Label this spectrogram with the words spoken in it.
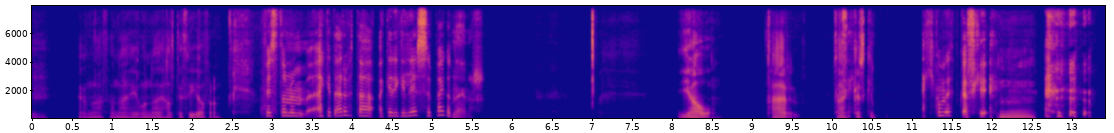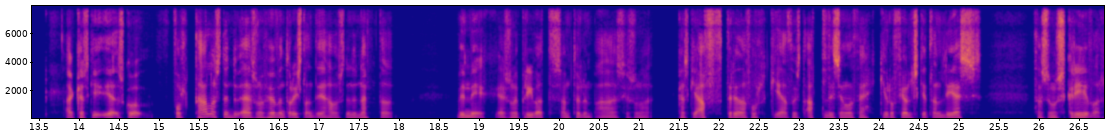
Mhm. hérna, þannig að ég vonaði haldið því áfram Finnst honum ekkit erfitt að að geta ekki lesið bækurna þeinar? já, það er það er kannski Ekki komið upp kannski? hmm, að kannski, ég, sko fólk tala stundum, eða svona höfundur á Íslandi hafa stundum nefnt að við mig eða svona prívat samtölum að það sé svona kannski aftriða fólki að þú veist allir sem þú þekkir og fjölskyldan les það sem hún skrifar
